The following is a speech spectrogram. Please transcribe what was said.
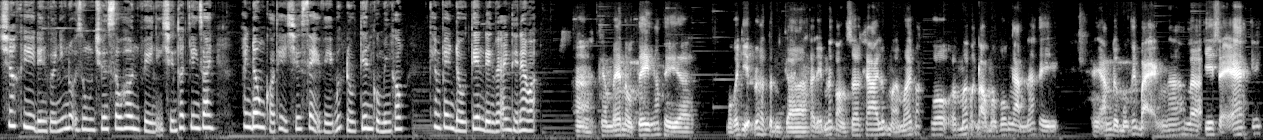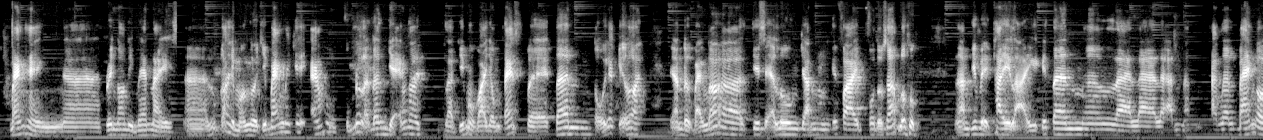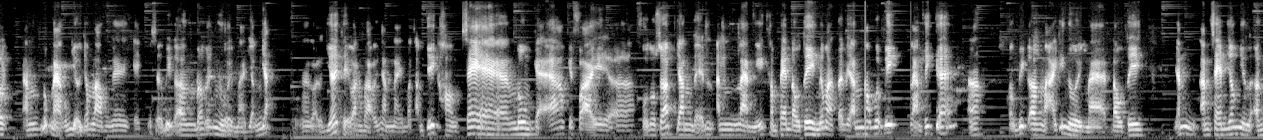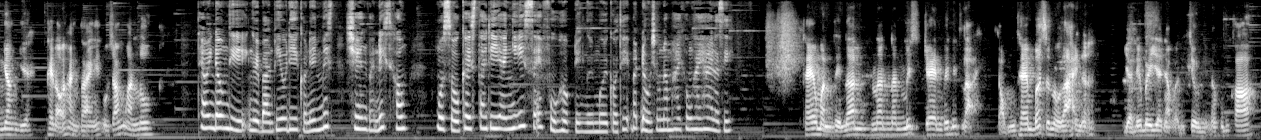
Trước khi đến với những nội dung chuyên sâu hơn về những chiến thuật kinh doanh, anh Đông có thể chia sẻ về bước đầu tiên của mình không? Campaign đầu tiên đến với anh thế nào ạ? À, campaign đầu tiên thì à, một cái dịp rất là tình cờ thời điểm nó còn sơ khai lúc mà mới bắt vô mới bắt đầu mà vô ngành đó thì thì anh được một cái bạn ờ, là chia sẻ cái bán hàng uh, print on demand này. À, lúc đó thì mọi người chỉ bán mấy cái áo cũng rất là đơn giản thôi là chỉ một vài dòng test về tên tuổi các kiểu thôi. Thì anh được bạn đó uh, chia sẻ luôn cho anh cái file photoshop luôn. Anh chỉ việc thay lại cái tên uh, là là là anh, anh tăng lên bán thôi. Anh lúc nào cũng giữ trong lòng cái, cái, cái sự biết ơn đối với người mà dẫn dắt à, gọi là giới thiệu anh vào cái ngành này mà thậm chí còn xe luôn cả cái file uh, Photoshop cho anh để anh làm những campaign đầu tiên nữa mà tại vì anh không có biết làm thiết kế uh, còn biết ơn mãi cái người mà đầu tiên anh anh xem giống như là ân nhân vậy thay đổi hoàn toàn cái cuộc sống của anh luôn theo anh Đông thì người bán POD có nên mix Chen và Nix không? Một số case study anh nghĩ sẽ phù hợp để người mới có thể bắt đầu trong năm 2022 là gì? Theo mình thì nên nên nên mix Chen với Nix lại, cộng thêm personal line nữa. Giờ newbie gia nhập vào thị trường thì nó cũng khó.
